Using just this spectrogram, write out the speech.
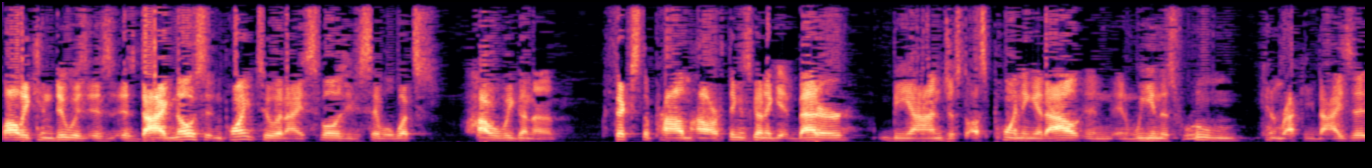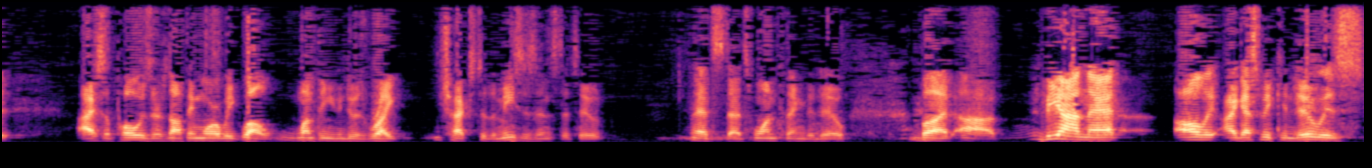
all we can do is, is, is diagnose it and point to it. And I suppose you say, well, what's how are we going to fix the problem? How are things going to get better beyond just us pointing it out and, and we in this room can recognize it? I suppose there's nothing more we, well, one thing you can do is write checks to the Mises Institute. That's, that's one thing to do. But, uh, beyond that, all I guess we can do is,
